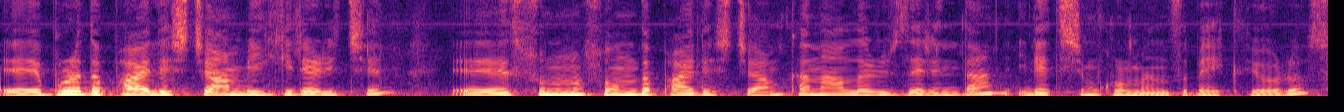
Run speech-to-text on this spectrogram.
Ee, burada paylaşacağım bilgiler için e, sunumun sonunda paylaşacağım kanallar üzerinden iletişim kurmanızı bekliyoruz.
